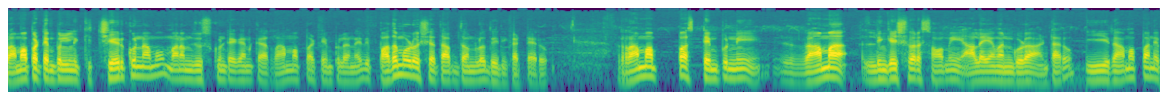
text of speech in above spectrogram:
రామప్ప టెంపుల్కి చేరుకున్నాము. మనం చూసుకుంటే కనుక రామప్ప టెంపుల్ అనేది పదమూడవ శతాబ్దంలో దీన్ని కట్టారు. రామప్ప టెంపుల్ని రామలింగేశ్వర స్వామి ఆలయం అని కూడా అంటారు. ఈ రామప్ప అనే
